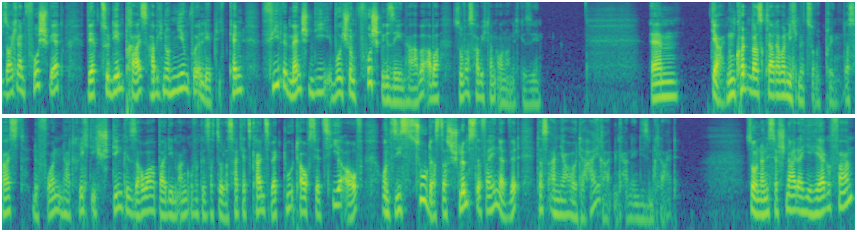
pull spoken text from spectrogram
solch ein Fuschwert wirkt zu dem Preis habe ich noch nirgendwo erlebt. Ich kenne viele Menschen, die, wo ich schon Fusch gesehen habe, aber sowas habe ich dann auch noch nicht gesehen. Ähm, ja, nun konnten wir das Kleid aber nicht mehr zurückbringen. Das heißt, eine Freundin hat richtig stinke sauer bei dem Anruf und gesagt, so, das hat jetzt keinen Zweck, du tauchst jetzt hier auf und siehst zu, dass das Schlimmste verhindert wird, dass Anja heute heiraten kann in diesem Kleid. So, und dann ist der Schneider hierher gefahren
